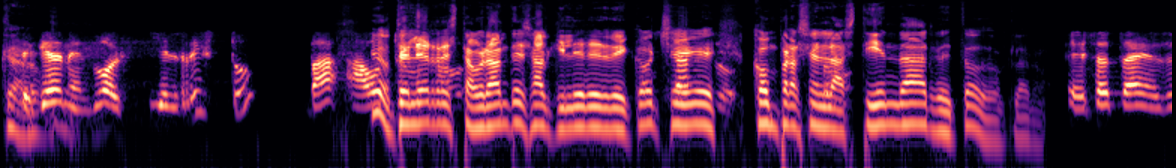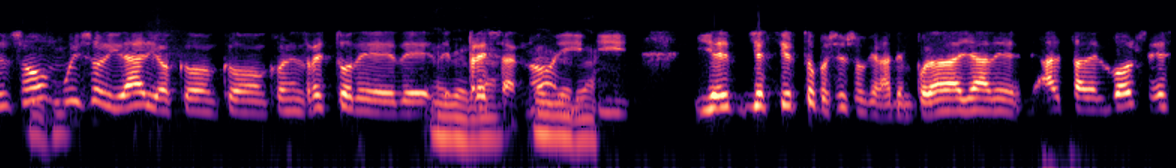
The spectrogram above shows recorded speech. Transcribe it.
se queda en el golf. Y el resto va a otros... Hoteles, restaurantes, alquileres de coche, compras en las tiendas, de todo, claro. Exactamente, son muy solidarios con, con, el resto de, empresas, ¿no? Y, y, es, cierto, pues eso, que la temporada ya de, alta del golf es,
